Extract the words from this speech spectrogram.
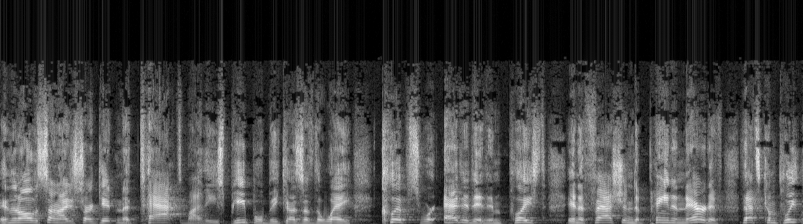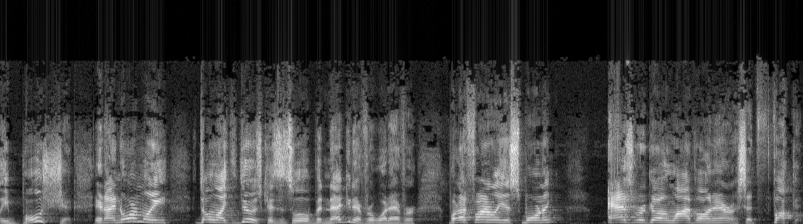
and then all of a sudden I just start getting attacked by these people because of the way clips were edited and placed in a fashion to paint a narrative. That's completely bullshit. And I normally don't like to do this because it's a little bit negative or whatever. But I finally this morning as we're going live on air, I said, fuck it.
